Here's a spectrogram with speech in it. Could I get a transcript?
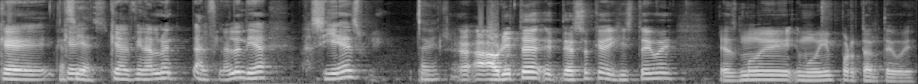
que, Que así es. que al, final, al final del día así es, güey. Está bien. A- Ahorita, eh, de eso que dijiste, güey, es muy, muy importante, güey.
